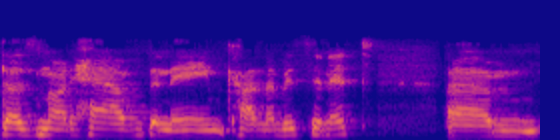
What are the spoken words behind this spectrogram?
does not have the name cannabis in it. Um,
